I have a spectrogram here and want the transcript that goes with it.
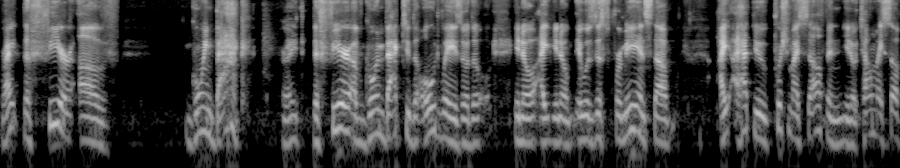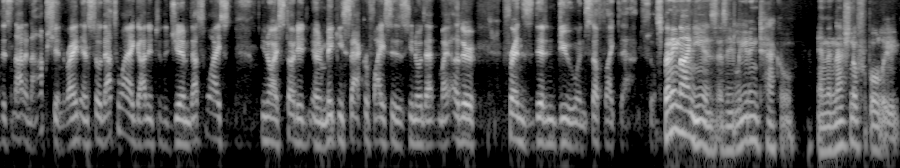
right? The fear of, going back, right? The fear of going back to the old ways or the, you know, I, you know, it was just for me and stuff. I, I had to push myself and you know tell myself it's not an option, right? And so that's why I got into the gym. That's why, I, you know, I started you know, making sacrifices, you know, that my other friends didn't do and stuff like that. So spending nine years as a leading tackle in the National Football League,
